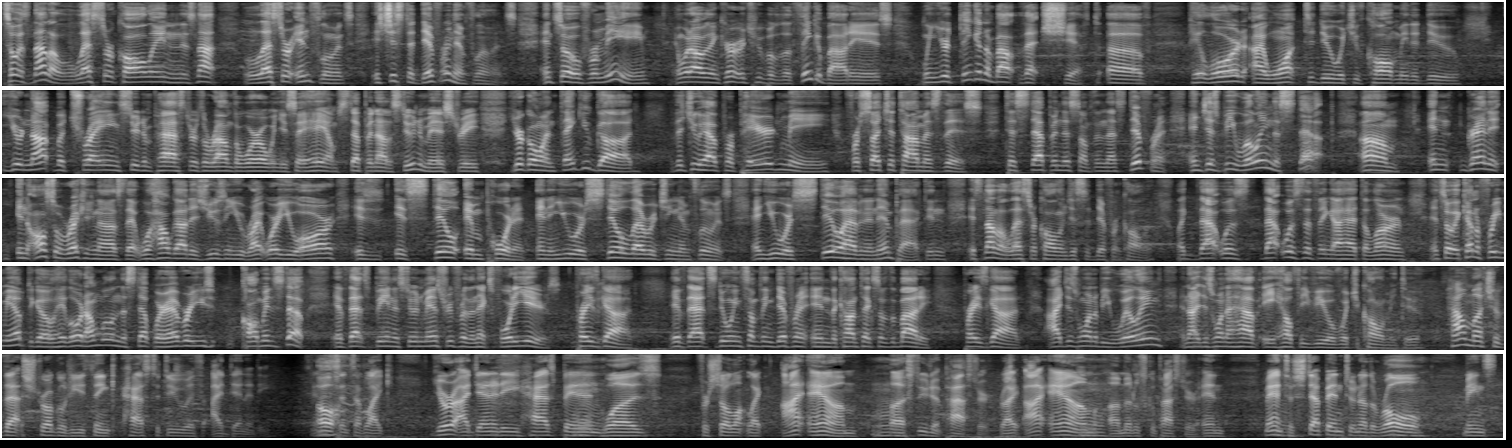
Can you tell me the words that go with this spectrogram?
So it's not a lesser calling and it's not lesser influence. It's just a different influence. And so for me, and what I would encourage people to think about is when you're thinking about that shift of, hey, Lord, I want to do what you've called me to do. You're not betraying student pastors around the world when you say, hey, I'm stepping out of student ministry. You're going, thank you, God, that you have prepared me for such a time as this to step into something that's different and just be willing to step. Um, and granted, and also recognize that well, how God is using you right where you are is is still important, and you are still leveraging influence, and you are still having an impact. And it's not a lesser calling, just a different calling. Like that was that was the thing I had to learn, and so it kind of freaked me up to go, hey Lord, I'm willing to step wherever you call me to step. If that's being in student ministry for the next 40 years, praise God if that's doing something different in the context of the body. Praise God. I just want to be willing and I just want to have a healthy view of what you're calling me to. How much of that struggle do you think has to do with identity? In Oh. the sense of like your identity has Mm. been, was for so long. Like I am Mm. a student pastor, right? I am a middle school pastor. And man, Mm. to step into another role means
